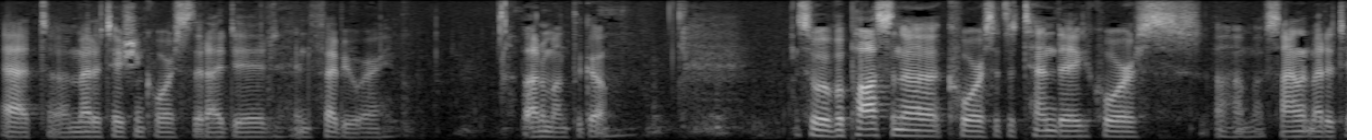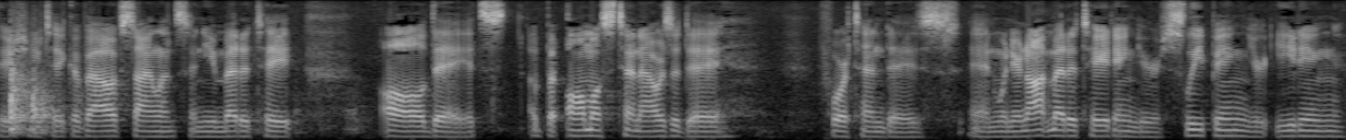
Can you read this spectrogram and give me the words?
at a meditation course that I did in February, about a month ago. So, a Vipassana course, it's a 10 day course um, of silent meditation. You take a vow of silence and you meditate all day. It's about almost 10 hours a day for 10 days. And when you're not meditating, you're sleeping, you're eating,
